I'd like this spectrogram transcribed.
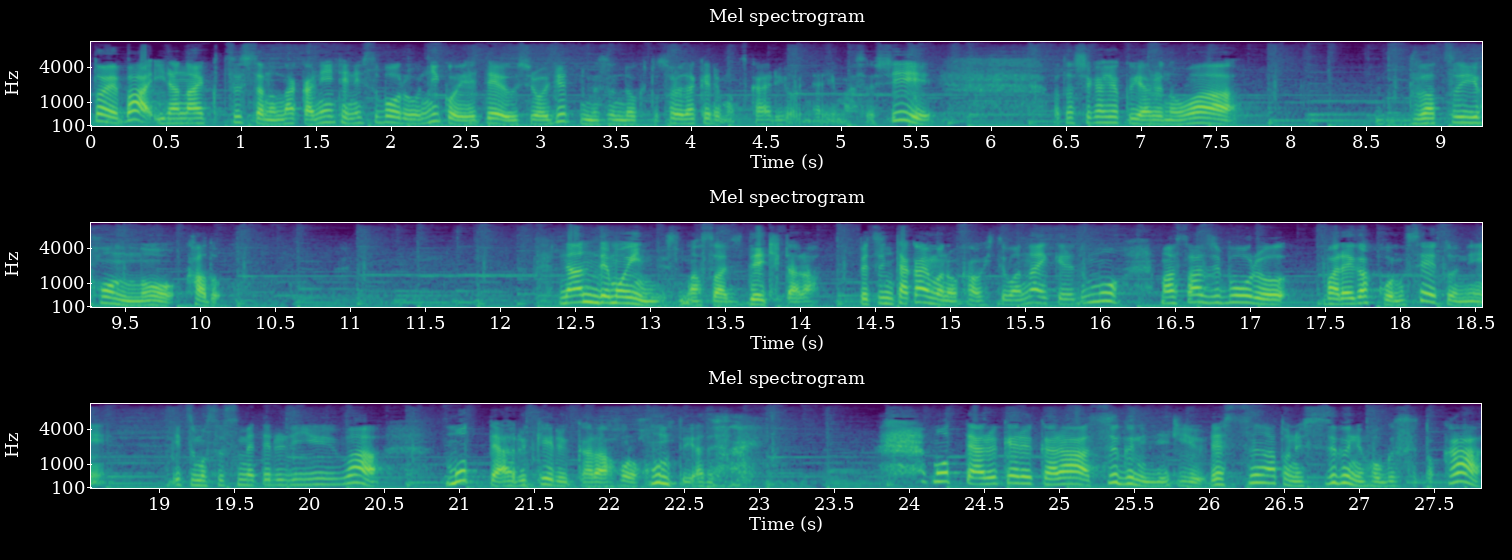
例えばいらない靴下の中にテニスボールを2個入れて後ろをギュッと結んでおくとそれだけでも使えるようになりますし私がよくやるのは分厚い本の角。何でもいいんですマッサージ。できたら。別に高いものを買う必要はないけれどもマッサージボールをバレエ学校の生徒にいつも勧めてる理由は持って歩けるからほら本と嫌じゃない？持って歩けるから すぐにできる。レッスン後にすぐにほぐすとか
